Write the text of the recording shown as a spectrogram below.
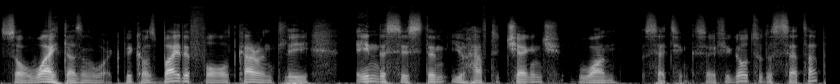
So why it doesn't work? Because by default currently in the system you have to change one setting. So if you go to the setup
